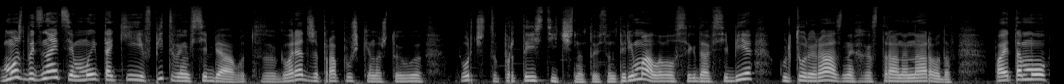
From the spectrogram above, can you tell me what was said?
может быть, знаете, мы такие впитываем в себя. Вот э, говорят же про Пушкина, что его творчество протеистично, то есть он перемалывал всегда в себе культуры разных э, стран и народов. Поэтому,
